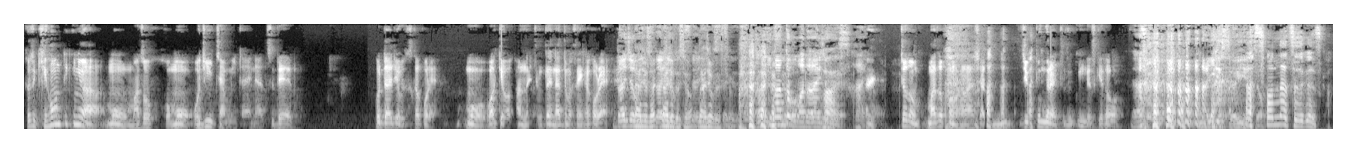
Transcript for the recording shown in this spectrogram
それで基本的にはもうマゾッホもおじいちゃんみたいなやつで、これ大丈夫ですか？これ。もうわけわかんない状態になってませんか？これ。大丈夫です。大丈夫ですよ大丈夫ですよ大丈夫です今のところまだ大丈夫です。はい。はいちょっとマゾッホの話は10分ぐらい続くんですけど、いいですよ、いいですよ。そんな続くんですか？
